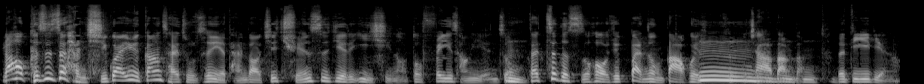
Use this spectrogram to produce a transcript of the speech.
然后，可是这很奇怪，因为刚才主持人也谈到，其实全世界的疫情啊都非常严重，在这个时候去办这种大会是不恰当的。这第一点啊。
